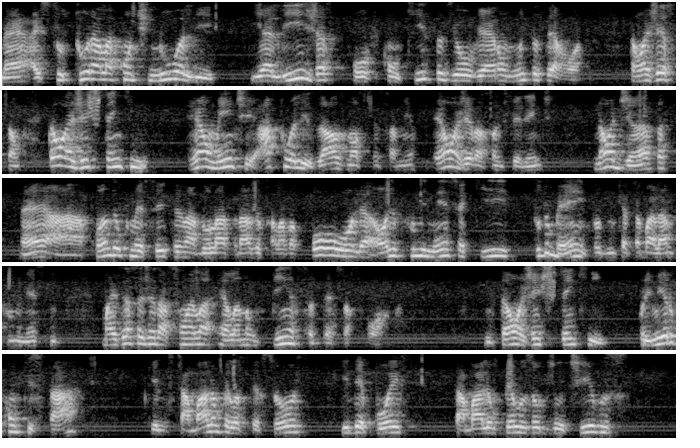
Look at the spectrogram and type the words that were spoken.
né? A estrutura ela continua ali e ali já houve conquistas e houveram muitas derrotas. Então a gestão. Então a gente tem que realmente atualizar os nossos pensamentos. É uma geração diferente. Não adianta, né? quando eu comecei treinador lá atrás, eu falava, pô, olha, olha o Fluminense aqui. Tudo bem, todo mundo quer trabalhar no Fluminense, mas essa geração ela, ela não pensa dessa forma. Então a gente tem que primeiro conquistar porque eles trabalham pelas pessoas e depois trabalham pelos objetivos,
